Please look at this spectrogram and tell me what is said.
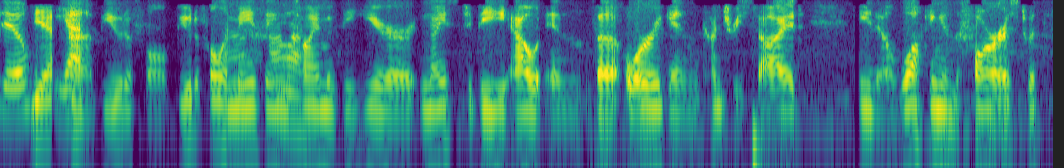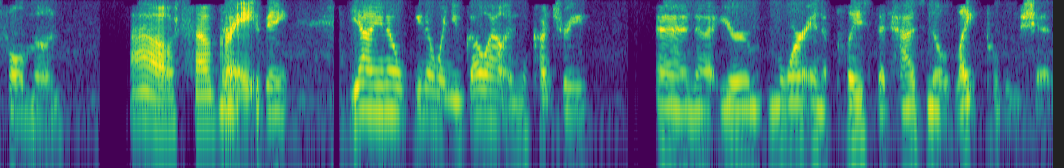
too. Yeah, Yes. beautiful, beautiful, amazing Uh-huh. time of the year. Nice to be out in the Oregon countryside, you know, walking in the forest with the full moon. Oh, so great Nice to be. Yeah, you know, you know, when you go out in the country and uh, you're more in a place that has no light pollution,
